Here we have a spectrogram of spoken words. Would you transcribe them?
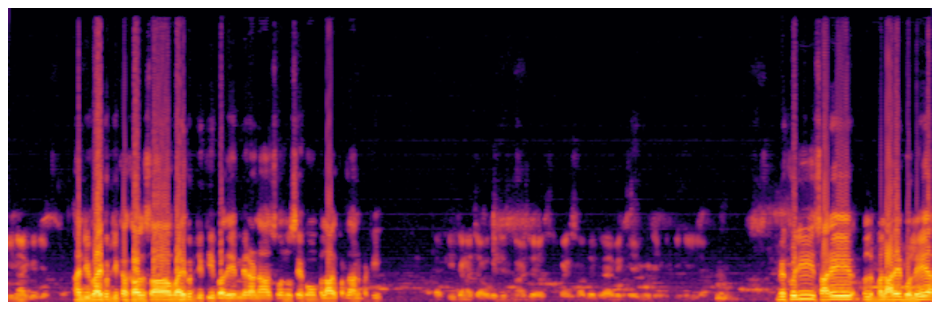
ਕੀ ਨਾਮ ਹੈ ਜੀ ਹਾਂਜੀ ਵਾਹਿਗੁਰੂ ਜੀ ਕਾ ਖਾਲਸਾ ਵਾਹਿਗੁਰੂ ਜੀ ਕੀ ਫਤਿਹ। ਮੇਰਾ ਨਾਮ ਸੋਨੂ ਸੇਖੋਂ ਬਲਾਕ ਪ੍ਰਧਾਨ ਪੱਟੀ। ਤਾਂ ਕੀ ਕਹਿਣਾ ਚਾਹੋਗੇ ਜਿਸ ਤਰ੍ਹਾਂ ਅੱਜ ਸਰਪੰਚ ਸਾਹਿਬ ਦੇ ਗ੍ਰਹਿ ਵਿਖੇ ਮੀਟਿੰਗ ਕੀਤੀ ਗਈ ਹੈ ਵੇਖੋ ਜੀ ਸਾਰੇ ਬੁਲ- ਬੁਲਾਰੇ ਬੋਲੇ ਆ।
